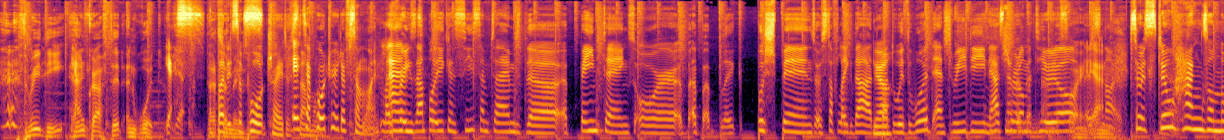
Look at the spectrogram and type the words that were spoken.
3d handcrafted and wood yes. Yes. that's but it's a portrait of It's a someone. portrait of someone. Like for example, you can see sometimes the uh, paintings or uh, uh, uh, like push pins or stuff like that, Yeah. but with wood and 3D natural never been done material, before, it's yeah. not. So it still hangs on the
